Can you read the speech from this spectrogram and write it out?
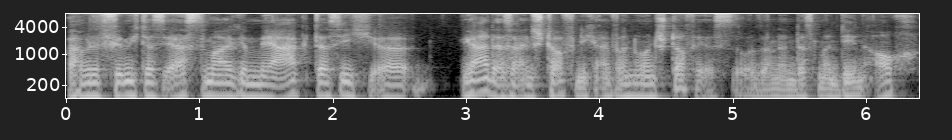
habe für mich das erste Mal gemerkt, dass ich äh, ja, dass ein Stoff nicht einfach nur ein Stoff ist, so, sondern dass man den auch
